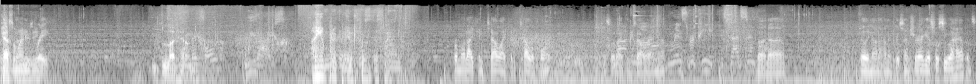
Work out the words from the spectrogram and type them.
Castle The Miners new Eve. Wraith. Bloodhound. I am prepared for the fight. From what I can tell, I can teleport. That's what I can tell right now. Rinse, repeat. It's that simple. but uh, really not 100% sure. I guess we'll see what happens.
